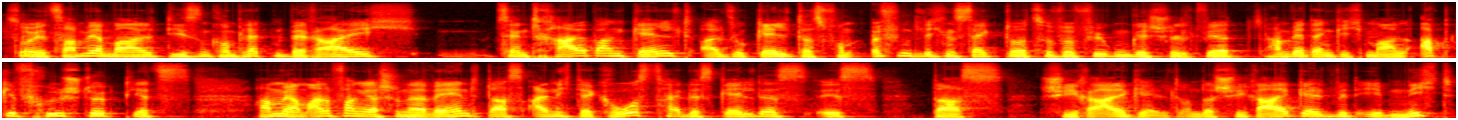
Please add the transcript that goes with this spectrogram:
So, jetzt haben wir mal diesen kompletten Bereich Zentralbankgeld, also Geld, das vom öffentlichen Sektor zur Verfügung gestellt wird, haben wir, denke ich mal, abgefrühstückt. Jetzt haben wir am Anfang ja schon erwähnt, dass eigentlich der Großteil des Geldes ist das Giralgeld. Und das Giralgeld wird eben nicht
